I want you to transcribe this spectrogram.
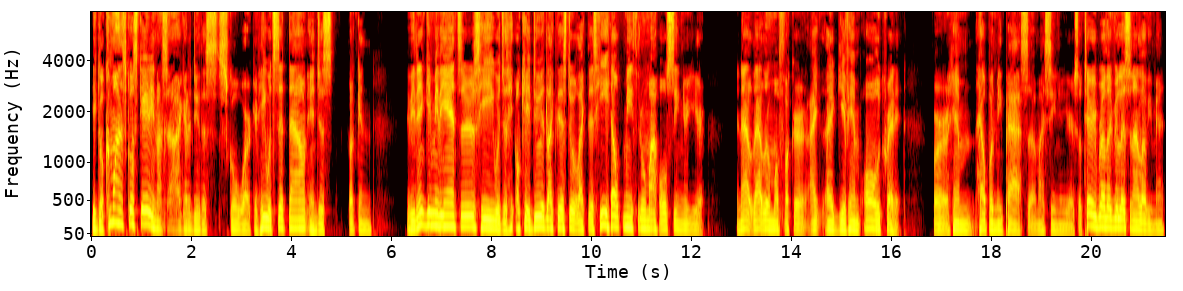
he'd go, "Come on, let's go skating." And I said, oh, "I got to do this schoolwork," and he would sit down and just fucking. If he didn't give me the answers, he would just okay, do it like this, do it like this. He helped me through my whole senior year, and that that little motherfucker, I I give him all the credit for him helping me pass uh, my senior year. So Terry, brother, if you're listening, I love you, man.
